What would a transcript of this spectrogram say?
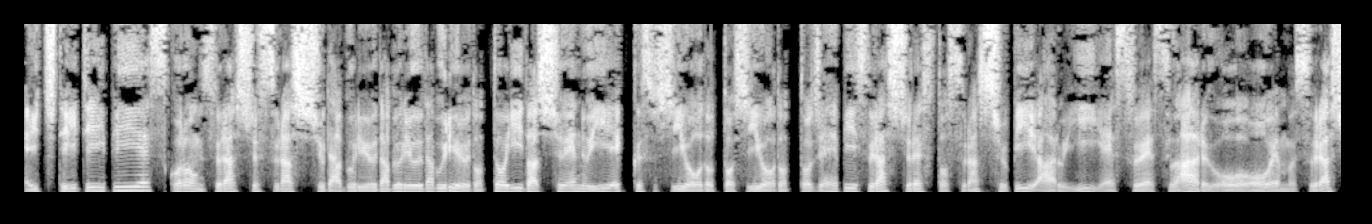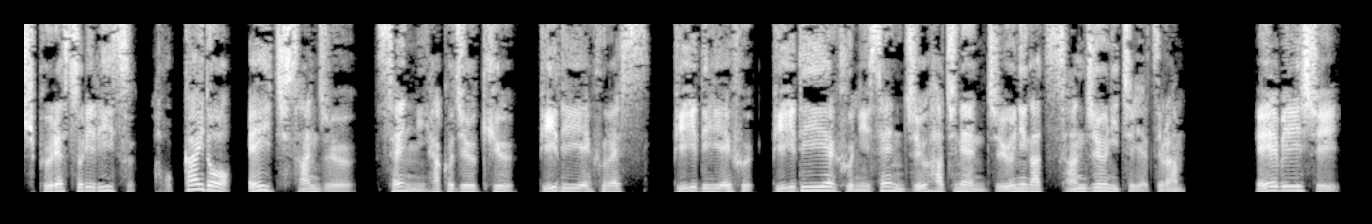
https コロンスラッシュスラッシュ www.e-nexco.co.jp スラッシュレストスラッシュ pressroom スラッシュプレスリリース北海道 H30 1219 PDFs PDF PDF 2018年12月30日閲覧 ABC、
